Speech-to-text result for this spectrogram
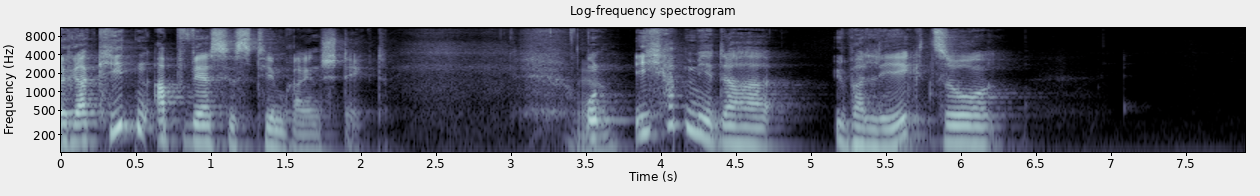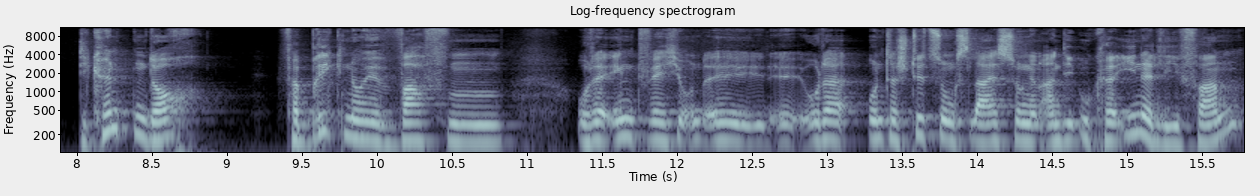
Raketenabwehrsystem reinsteckt. Und ich habe mir da überlegt, so, die könnten doch fabrikneue Waffen oder irgendwelche un- äh, oder Unterstützungsleistungen an die Ukraine liefern.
